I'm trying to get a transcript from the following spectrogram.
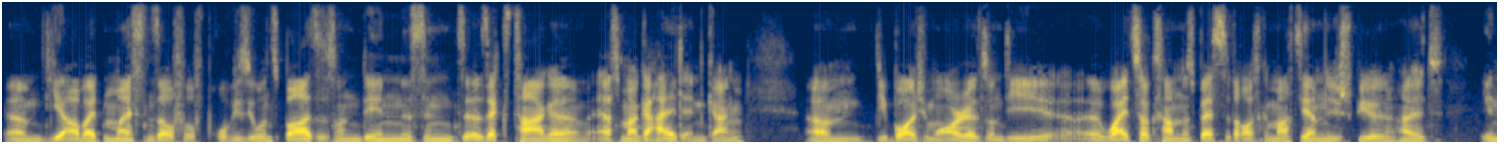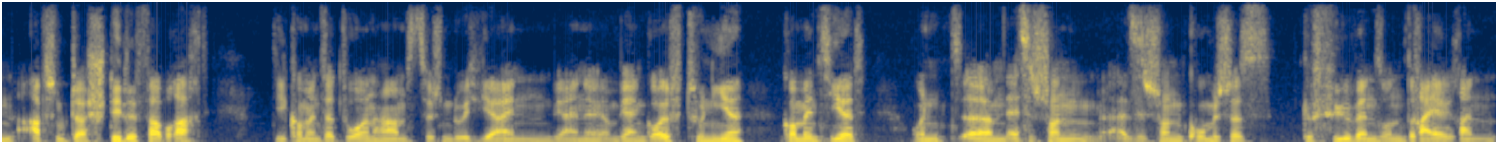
ähm, die arbeiten meistens auf, auf Provisionsbasis und denen sind äh, sechs Tage erstmal Gehalt entgangen. Ähm, die Baltimore Orioles und die äh, White Sox haben das Beste daraus gemacht. Sie haben das Spiel halt in absoluter Stille verbracht. Die Kommentatoren haben es zwischendurch wie ein, wie eine, wie ein Golfturnier kommentiert. Und ähm, es ist schon, es ist schon ein komisches Gefühl, wenn so ein Drei-Run,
